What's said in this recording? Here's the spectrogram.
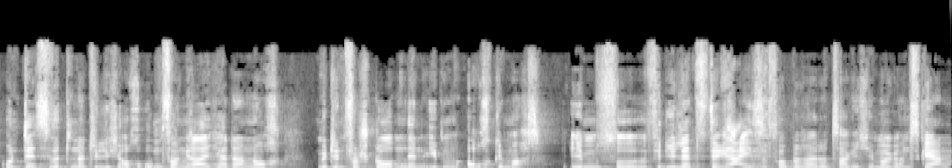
Und das wird natürlich auch umfangreicher dann noch mit den Verstorbenen eben auch gemacht. Eben so für die letzte Reise vorbereitet, sage ich immer ganz gern.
